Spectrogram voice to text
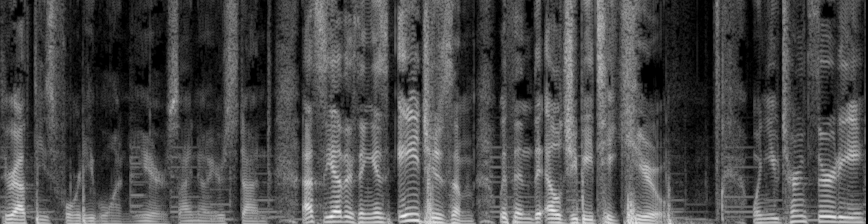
throughout these 41 years. I know you're stunned. That's the other thing is ageism within the LGBTQ. When you turn 30,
